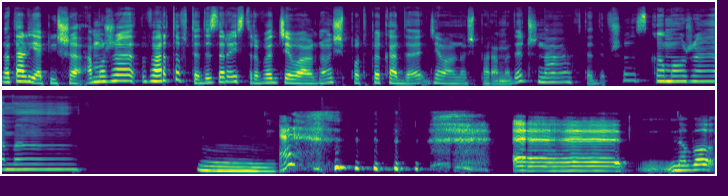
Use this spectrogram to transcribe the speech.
Natalia pisze, a może warto wtedy zarejestrować działalność pod PKD, działalność paramedyczna, wtedy wszystko możemy. Nie. Eee, no bo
